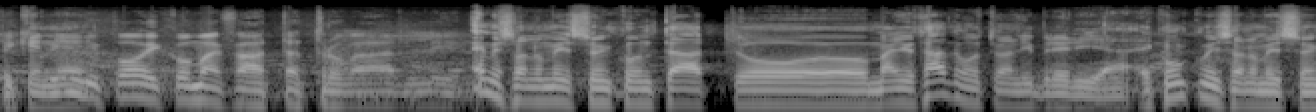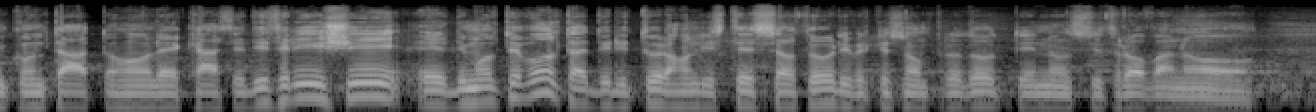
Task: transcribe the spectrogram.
E quindi poi come hai fatto a trovarli? E mi sono messo in contatto, mi ha aiutato molto una libreria e comunque mi sono messo in contatto con le case editrici e di molte volte addirittura con gli stessi autori perché sono prodotti e non si trovano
